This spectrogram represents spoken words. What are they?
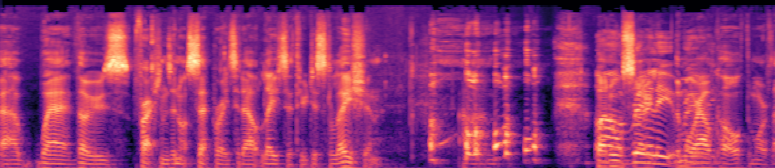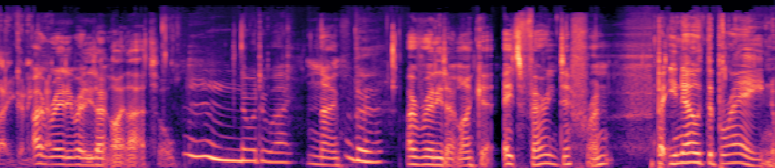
uh, where those fractions are not separated out later through distillation. Um, but Oh, also, really, the more really? alcohol, the more of that you're going to I get. really, really don't like that at all. Nor do I. No, I really don't like it. It's very different. But you know, the brain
